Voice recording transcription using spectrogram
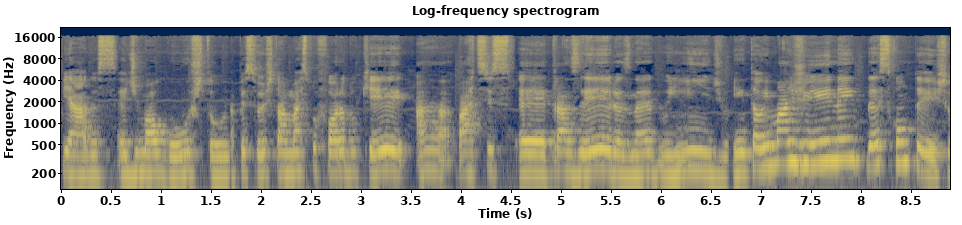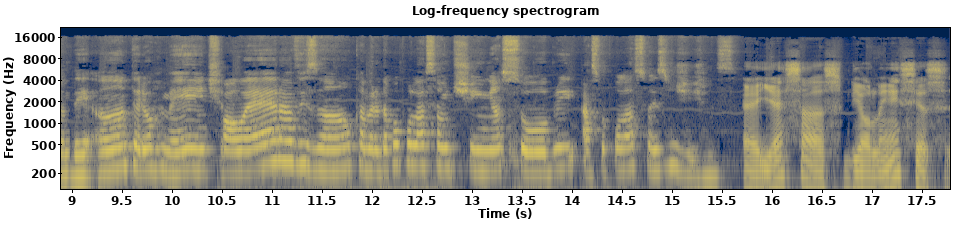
piadas é, de mau gosto, a pessoa está mais por fora do que a partes é, traseiras, né, do índio. Então imaginem desse contexto, de anteriormente, qual era a visão que a maioria da população tinha sobre as populações indígenas. É, e essas violências,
